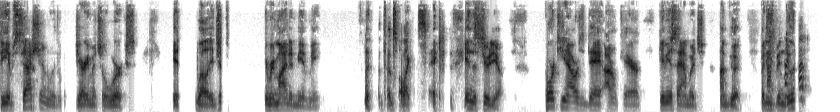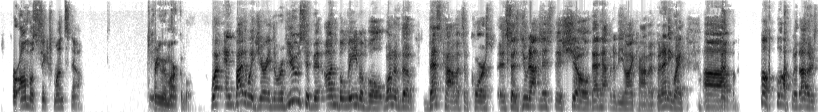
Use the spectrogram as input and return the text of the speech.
The obsession with Jerry Mitchell works. It well, it just it reminded me of me. That's all I can say in the studio. 14 hours a day. I don't care. Give me a sandwich. I'm good. But he's been doing it for almost six months now. It's pretty remarkable. Well, and by the way, Jerry, the reviews have been unbelievable. One of the best comments, of course, it says, "Do not miss this show." That happened to be my comment, but anyway, uh, along with others,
